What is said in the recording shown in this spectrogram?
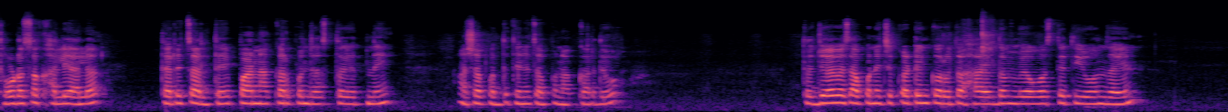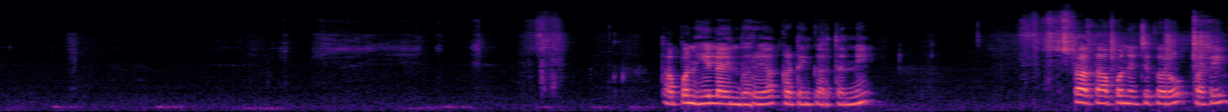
थोडंसं खाली आलं तरी चालतंय. पान आकार पण जास्त येत नाही. अशा पद्धतीनेच आपण आकार देऊ. तर ज्यावेळेस आपण याची कटिंग करू तर हा एकदम व्यवस्थित येऊन जाईल तर आपण ही लाईन धरूया कटिंग करताना तर आता आपण याची करू कटिंग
